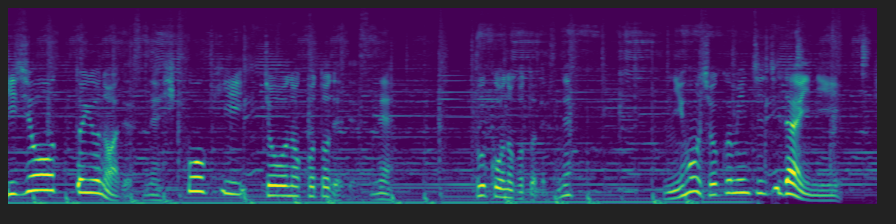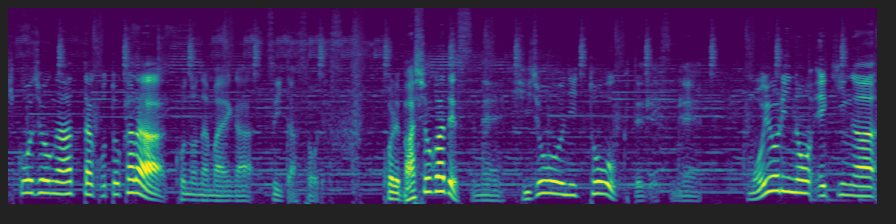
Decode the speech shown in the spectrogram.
機場というのはですね飛行機場のことでですね空港のことですね。日本植民地時代に飛行場があったことからこの名前がついたそうです。これ場所がですね非常に遠くてですね最寄りの駅が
